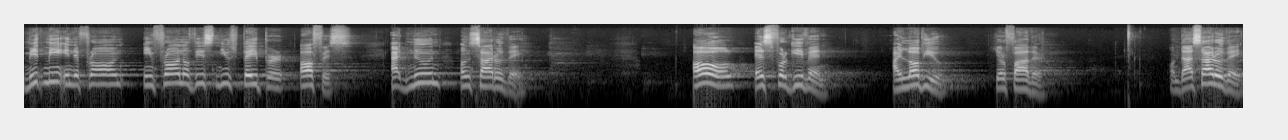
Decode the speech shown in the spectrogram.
meet me in the front in front of this newspaper office at noon on Saturday. All is forgiven. I love you, your father. On that Saturday,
